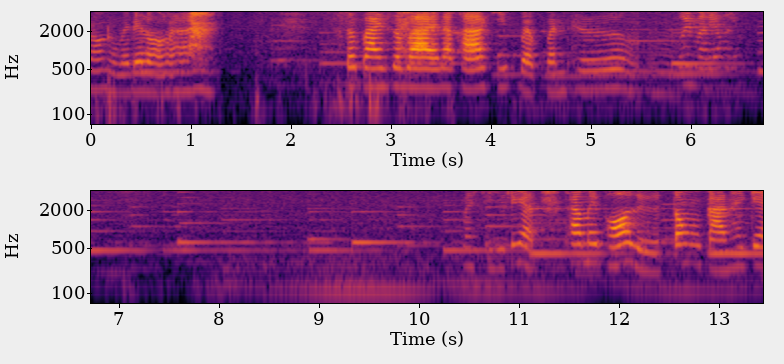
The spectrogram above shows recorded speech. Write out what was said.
น้องหนูไม่ได้ร้องนะคะ สบายสบายๆนะคะ คลิปแบบบันเทิงอืมเอ้ยมาแล้วมาแล้วไม่ซีเรียสถ้าไม่เพราะหรือต้องการให้แก้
